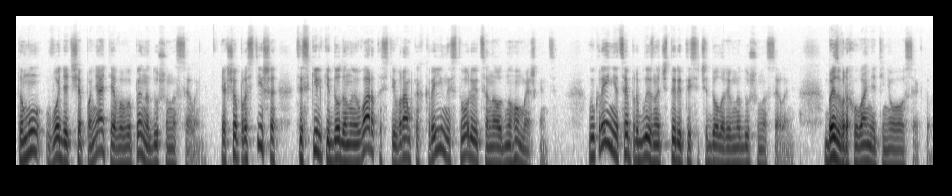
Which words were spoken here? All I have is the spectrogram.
Тому вводять ще поняття ВВП на душу населення. Якщо простіше, це скільки доданої вартості в рамках країни створюється на одного мешканця. В Україні це приблизно 4 тисячі доларів на душу населення, без врахування тіньового сектору.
